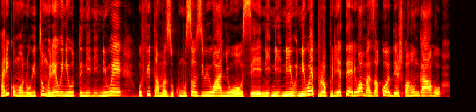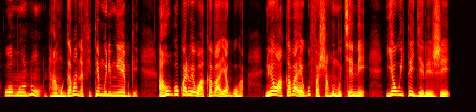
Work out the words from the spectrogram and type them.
Ariko umuntu wita umurewi ni we ufite amazu ku musozi w'iwanyu wose ni- ni- ni- ni we propriyeteri w'amazu akodeshwa aho ngaho. Uwo muntu nta mugabane afite muri mwebwe ahubwo ko ari we wakabaye aguha. Niwe wakabaye agufasha nk'umukene. Iyo witegereje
